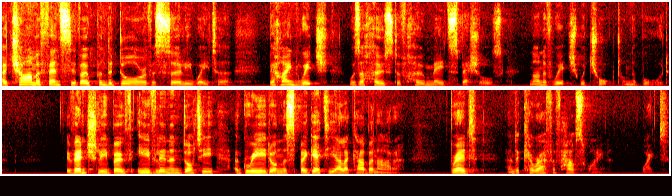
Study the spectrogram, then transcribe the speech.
Her charm offensive opened the door of a surly waiter, behind which was a host of homemade specials, none of which were chalked on the board. Eventually, both Evelyn and Dottie agreed on the spaghetti alla carbonara, bread and a carafe of house wine, white.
